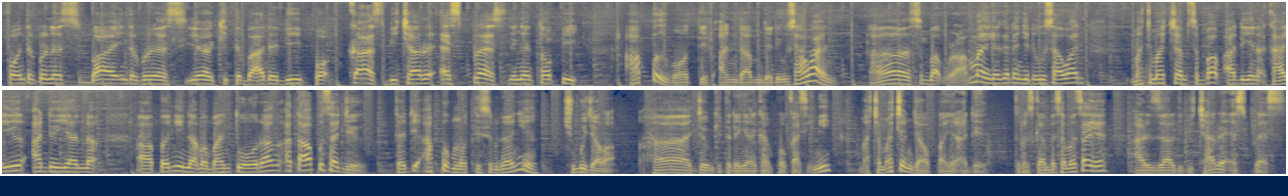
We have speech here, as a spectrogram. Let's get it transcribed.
for entrepreneurs by entrepreneurs. Ya, kita berada di podcast Bicara Express dengan topik apa motif anda menjadi usahawan? Ha, sebab ramai kadang-kadang jadi usahawan macam-macam sebab ada yang nak kaya, ada yang nak apa ni nak membantu orang atau apa saja. Jadi apa motif sebenarnya? Cuba jawab. Ha, jom kita dengarkan podcast ini macam-macam jawapan yang ada. Teruskan bersama saya Arzal di Bicara Express.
